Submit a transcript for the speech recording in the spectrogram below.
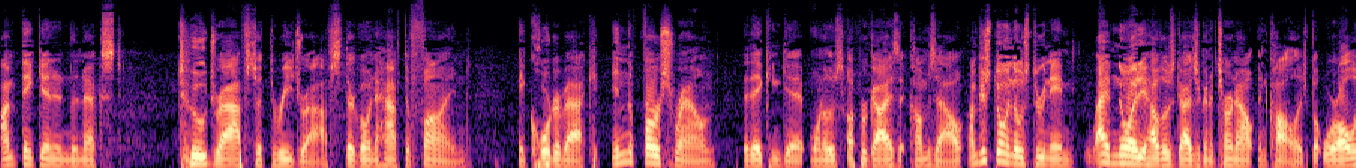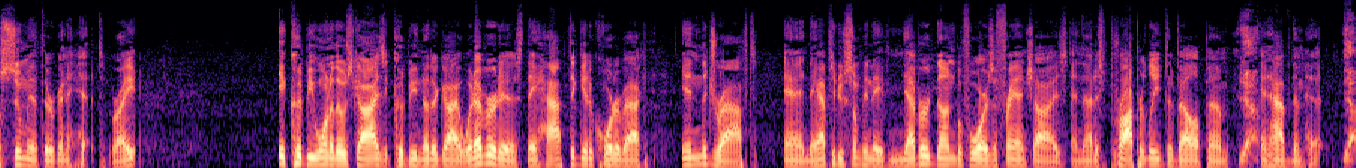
I'm thinking in the next two drafts to three drafts, they're going to have to find a quarterback in the first round that they can get, one of those upper guys that comes out. I'm just throwing those three names. I have no idea how those guys are going to turn out in college, but we're all assuming that they're going to hit, right? It could be one of those guys, it could be another guy, whatever it is, they have to get a quarterback in the draft. And they have to do something they've never done before as a franchise, and that is properly develop him Yeah. and have them hit. Yeah,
